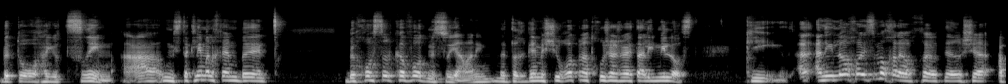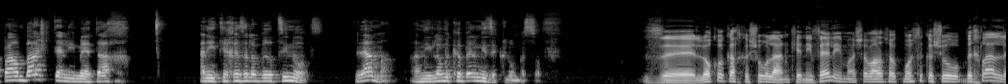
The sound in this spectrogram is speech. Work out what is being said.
בתור היוצרים, מסתכלים עליכם ב... בחוסר כבוד מסוים, אני מתרגם ישירות מהתחושה שהייתה לי מלוסט, כי אני לא יכול לסמוך עליך יותר שהפעם הבאה שתיתן לי מתח, אני אתייחס אליו ברצינות. למה? אני לא מקבל מזה כלום בסוף. זה לא כל כך קשור לאנקני ואלי, מה שאמרת עכשיו, כמו שזה קשור בכלל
